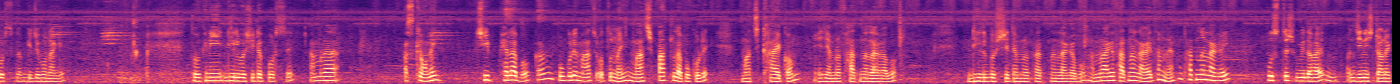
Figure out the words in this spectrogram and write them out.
করছিলাম কিছুক্ষণ আগে। তো ওখানে ঢিল বসিটা পড়ছে। আমরা আজকে অনেক ছিপ ফেলাবো, কারণ পুকুরে মাছ অত নাই। মাছ পাতলা পুকুরে, মাছ খায় কম। এই যে আমরা ফাতনা লাগাবো। ঢিল বসিতে আমরা ফাতনা লাগাবো। আমরা আগে ফাতনা লাগাইতাম না, এখন ফাতনা লাগাই। পুষতে সুবিধা হয়, জিনিসটা অনেক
